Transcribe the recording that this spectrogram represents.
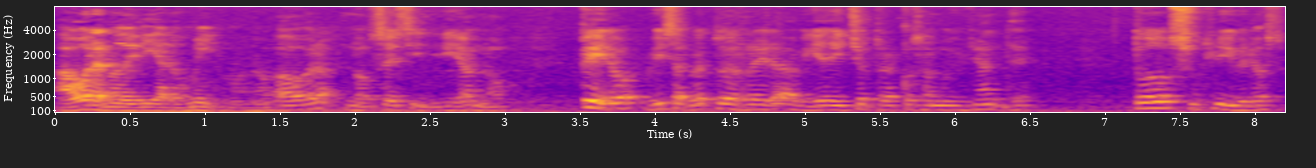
Ahora no diría lo mismo, ¿no? Ahora no sé si diría no pero Luis Alberto Herrera había dicho otra cosa muy brillante. Todos sus libros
